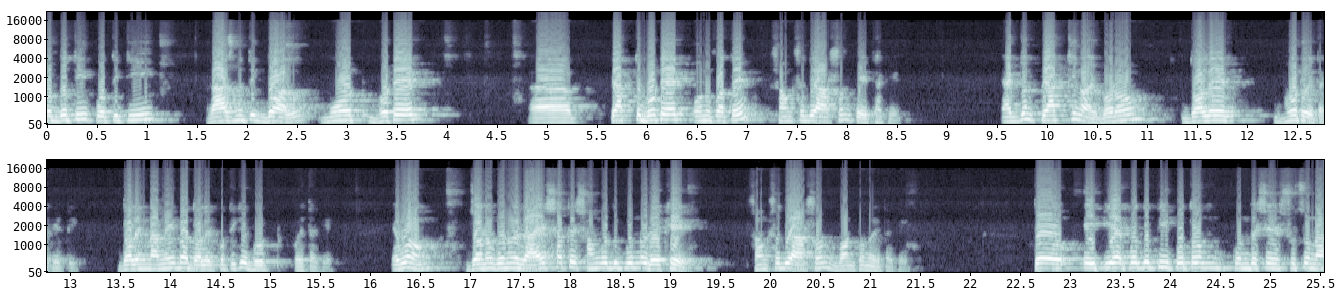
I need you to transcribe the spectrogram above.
পদ্ধতি। প্রতিটি রাজনৈতিক দল মোট ভোটের প্রাপ্ত ভোটের অনুপাতে সংসদীয় আসন পেয়ে থাকে। একজন প্রার্থী নয়, বরং দলের ভোট হয়ে থাকে এটি। দলের নামে বা দলের প্রতীকে ভোট হয়ে থাকে। এবং জনগণের রায়ের সাথে সঙ্গতিপূর্ণ রেখে সংসদীয় আসন বন্টন হয়ে থাকে। তো এই পিআর পদ্ধতি প্রথম কোন দেশের সূচনা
